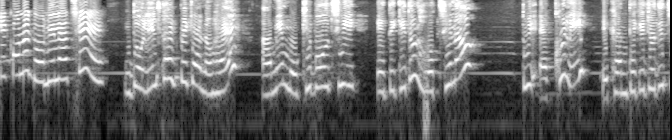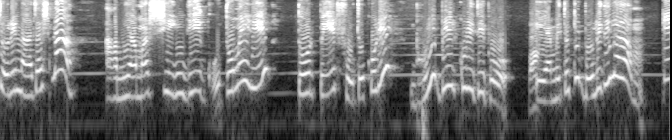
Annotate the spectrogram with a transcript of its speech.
কি কোনো দলিল আছে? দলিল থাকবে কেন হ্যাঁ? আমি মুখে বলছি এতে কি তোর হচ্ছে না? তুই এক্ষুনি এখান থেকে যদি চলে না যাস না আমি আমার শিং দিয়ে গুঁতো মেরে তোর পেট ফুটো করে ভুঁড়ি বের করে দেব। এই আমি তোকে বলে দিলাম। কি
